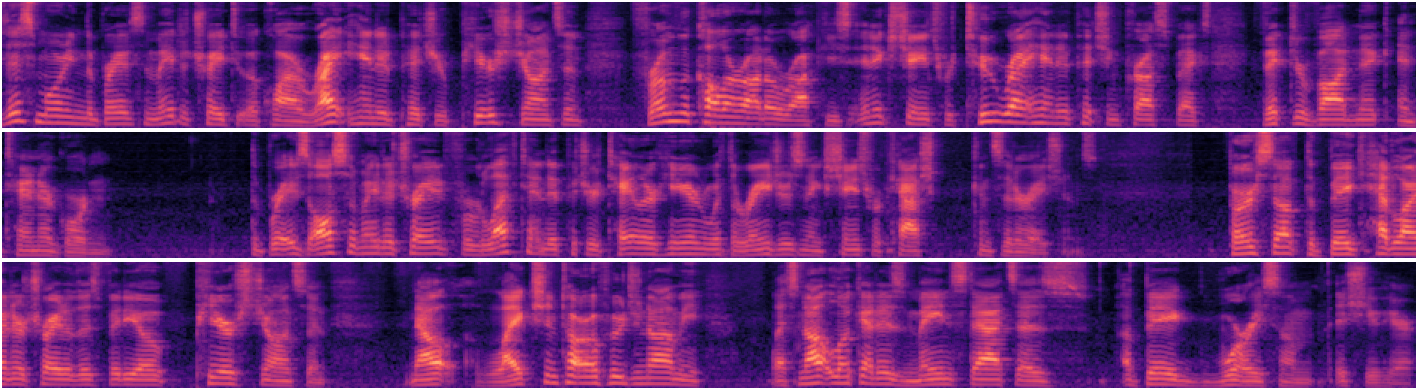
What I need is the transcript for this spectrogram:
This morning, the Braves have made a trade to acquire right handed pitcher Pierce Johnson from the Colorado Rockies in exchange for two right handed pitching prospects, Victor Vodnik and Tanner Gordon. The Braves also made a trade for left handed pitcher Taylor Hearn with the Rangers in exchange for cash considerations. First up, the big headliner trade of this video Pierce Johnson. Now, like Shintaro Fujinami, let's not look at his main stats as a big worrisome issue here.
